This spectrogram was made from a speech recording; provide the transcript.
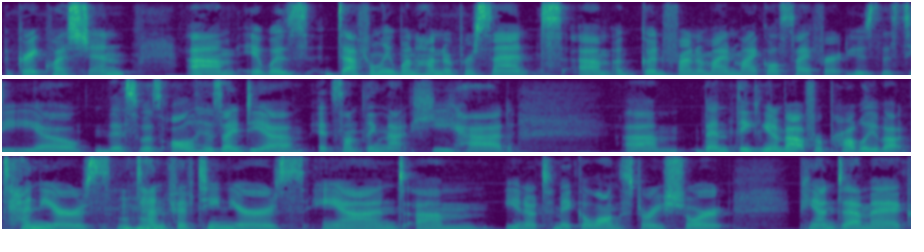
a great question. Um, it was definitely 100% um, a good friend of mine, Michael Seifert, who's the CEO. This was all his idea. It's something that he had um, been thinking about for probably about 10 years, mm-hmm. 10, 15 years. And, um, you know, to make a long story short, pandemic,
